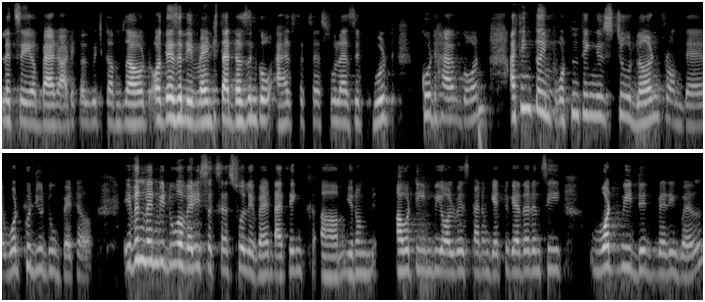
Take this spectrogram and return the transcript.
let's say a bad article which comes out, or there's an event that doesn't go as successful as it would, could have gone. I think the important thing is to learn from there. What could you do better? Even when we do a very successful event, I think, um, you know, our team, we always kind of get together and see what we did very well,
